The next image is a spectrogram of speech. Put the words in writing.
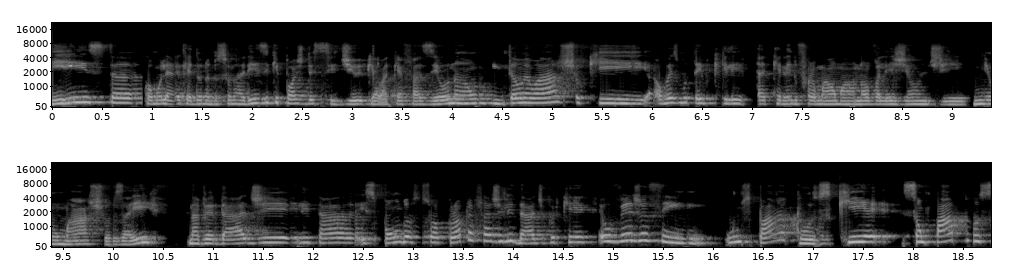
feminista, com a mulher que é dona do seu nariz e que pode decidir o que ela quer fazer ou não. Então eu acho que, ao mesmo tempo que ele está querendo formar uma nova legião de mil machos aí, na verdade, ele está expondo a sua própria fragilidade, porque eu vejo assim uns papos que são papos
